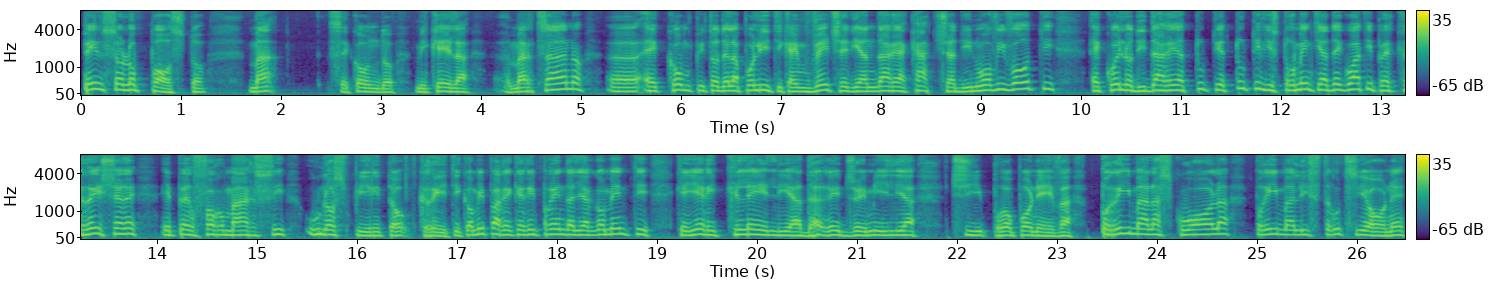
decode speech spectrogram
Penso l'opposto, ma secondo Michela Marzano, eh, è compito della politica, invece di andare a caccia di nuovi voti, è quello di dare a tutti e tutti gli strumenti adeguati per crescere e per formarsi uno spirito critico. Mi pare che riprenda gli argomenti che ieri Clelia da Reggio Emilia ci proponeva. Prima la scuola, prima l'istruzione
